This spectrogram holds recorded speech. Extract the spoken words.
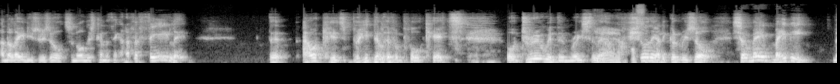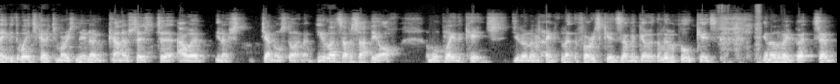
and the ladies' results and all this kind of thing. And I have a feeling that our kids beat the Liverpool kids or drew with them recently. Yeah, I'm possibly. sure they had a good result. So maybe maybe maybe the way to go tomorrow is Nuno kind of says to our you know general starting man, you lads have a Saturday off and we'll play the kids. Do you know what I mean? Let the Forest kids have a go at the Liverpool kids. You know what I mean? But um,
